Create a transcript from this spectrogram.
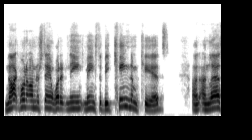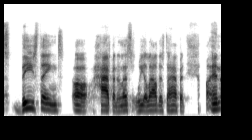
not going to understand what it mean, means to be kingdom kids un, unless these things uh, happen, unless we allow this to happen. And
